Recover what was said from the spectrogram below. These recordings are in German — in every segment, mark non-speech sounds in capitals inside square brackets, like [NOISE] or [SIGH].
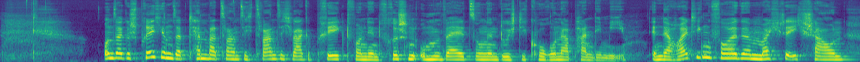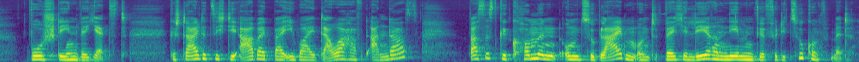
Unser Gespräch im September 2020 war geprägt von den frischen Umwälzungen durch die Corona-Pandemie. In der heutigen Folge möchte ich schauen, wo stehen wir jetzt? Gestaltet sich die Arbeit bei EY dauerhaft anders? Was ist gekommen, um zu bleiben und welche Lehren nehmen wir für die Zukunft mit?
